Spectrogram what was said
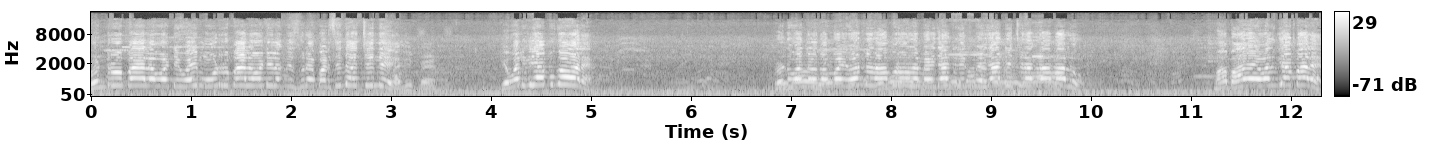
రెండు రూపాయల వడ్డీ పోయి మూడు రూపాయల వడ్డీలకు తీసుకునే పరిస్థితి వచ్చింది. ఎవరికి చెప్పుకోవాలి? రెండు వందల తొంభై ఓట్లు రామపురంలో మెజార్టీ మెజార్టీ ఇచ్చిన గ్రామాలు. మా బాధ ఎవరికి చెప్పాలి?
